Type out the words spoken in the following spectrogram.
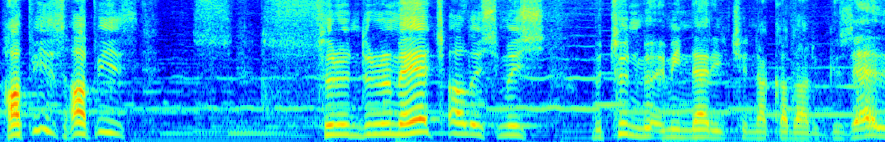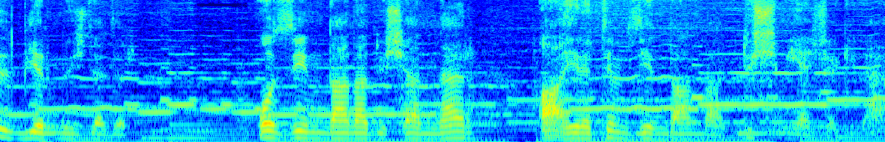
hapis hapis süründürülmeye çalışmış bütün müminler için ne kadar güzel bir müjdedir. O zindana düşenler ahiretin zindanına düşmeyecekler.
